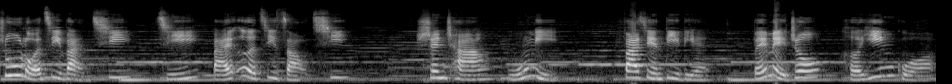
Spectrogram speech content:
侏罗纪晚期及白垩纪早期。身长五米，发现地点北美洲和英国。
